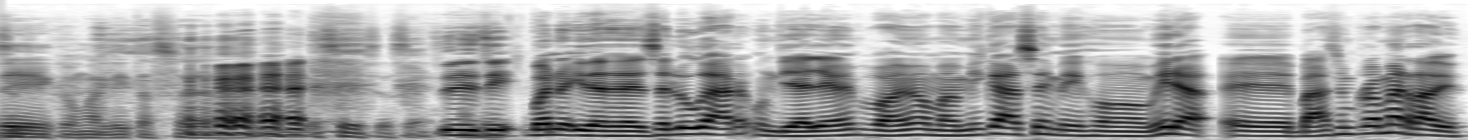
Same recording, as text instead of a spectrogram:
sí. Marico, maldita sea. Sí, sí, sí. Sí, sí. Bueno, y desde ese lugar, un día llega mi papá y mi mamá a mi casa y me dijo, mira, eh, vas a hacer un programa de radio.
